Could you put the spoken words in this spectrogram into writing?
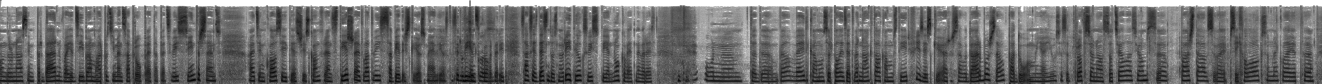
un runāsim par bērnu vajadzībām ārpus ģimenes aprūpē. Tāpēc visus interesantus aicinu klausīties šīs konferences tiešraidi Latvijas sabiedriskajos mēdījos. Tas ir Un viens, cikos? ko var darīt. Sāksies desmitos no rīta, ilgs visu dienu, nokavēt nevarēs. Un um, tad um, vēl veidi, kā mums var palīdzēt, var nākt tālāk, kā mums tīri fiziski ar savu darbu, ar savu padomu. Ja jūs esat profesionāls sociālās jomas uh, pārstāvis vai psihologs un meklējat uh,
